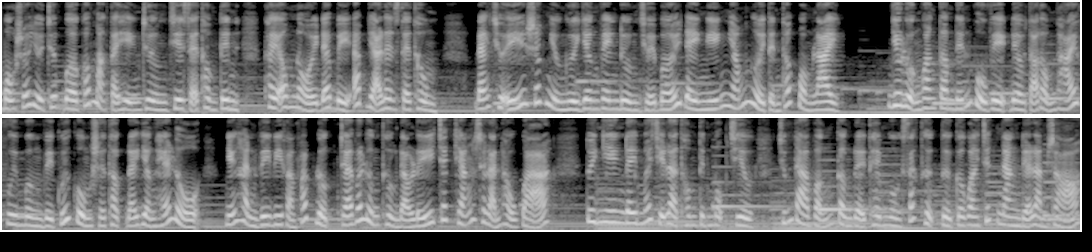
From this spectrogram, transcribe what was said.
một số YouTuber có mặt tại hiện trường chia sẻ thông tin thầy ông nội đã bị áp giải lên xe thùng. Đáng chú ý, rất nhiều người dân ven đường chửi bới đầy nghiến nhóm người tỉnh thất bồng lai. Dư luận quan tâm đến vụ việc đều tỏ động thái vui mừng vì cuối cùng sự thật đã dần hé lộ. Những hành vi vi phạm pháp luật trái với luân thường đạo lý chắc chắn sẽ lãnh hậu quả. Tuy nhiên, đây mới chỉ là thông tin một chiều, chúng ta vẫn cần đợi thêm nguồn xác thực từ cơ quan chức năng để làm rõ.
